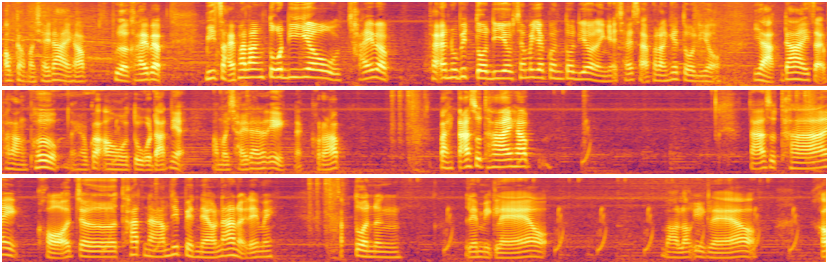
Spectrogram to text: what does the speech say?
เอากลับมาใช้ได้ครับเผื่อใครแบบมีสายพลังตัวเดียว ใช้แบบแพอนุบิตตัวเดียวใช้มายากลตัวเดียวอะไรเงี้ยใช้สายพลังแค่ตัวเดียว อยากได้สายพลังเพิ่มนะครับก็เอาตัวดัตเนี่ยเอามาใช้ได้นั่นเองนะครับ ไปตาสุดท้ายครับ ตาสุดท้ายขอเจอธาตุน้ำที่เป็นแนวหน้าหน่อยได้ไหมสักตัวหนึ่งเลมอีกแล้วบาล็อกอีกแล้ว เขา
